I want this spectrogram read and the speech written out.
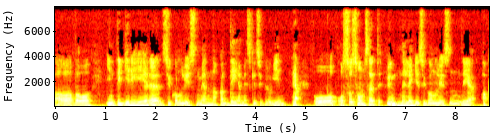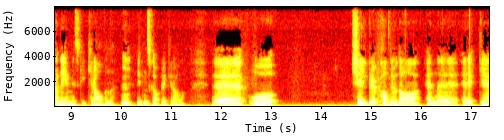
av å integrere psykoanalysen med den akademiske psykologien. Ja. Og også sånn sett underlegge psykoanalysen de akademiske kravene. Mm. Vitenskapelige kravene. Eh, og Schjelderup hadde jo da en eh, rekke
